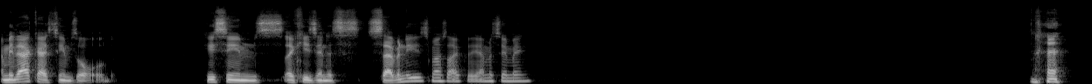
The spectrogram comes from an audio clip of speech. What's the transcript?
I mean, that guy seems old. He seems like he's in his 70s most likely, I'm assuming.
